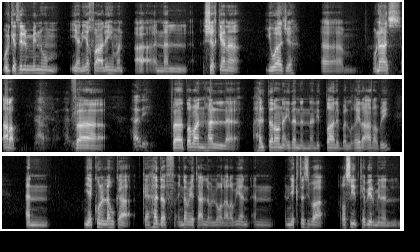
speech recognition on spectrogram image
والكثير منهم يعني يخفى عليهم أن, آه، أن الشيخ كان يواجه آم، أناس عرب ف هذه فطبعا هل هل ترون إذا أن للطالب الغير عربي أن يكون له ك كهدف عندما يتعلم اللغة العربية أن أن أن يكتسب رصيد كبير من ال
